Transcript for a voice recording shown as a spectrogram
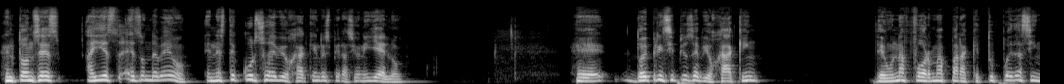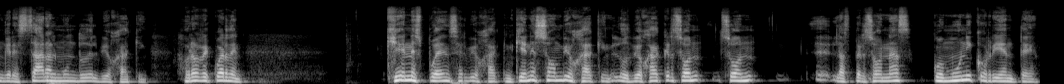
Entonces, ahí es, es donde veo. En este curso de biohacking, respiración y hielo, eh, doy principios de biohacking de una forma para que tú puedas ingresar al mundo del biohacking. Ahora recuerden, ¿quiénes pueden ser biohacking? ¿Quiénes son biohacking? Los biohackers son, son eh, las personas común y corriente,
